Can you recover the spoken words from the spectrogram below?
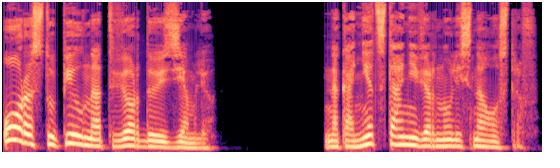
Ора ступил на твердую землю. Наконец-то они вернулись на остров.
